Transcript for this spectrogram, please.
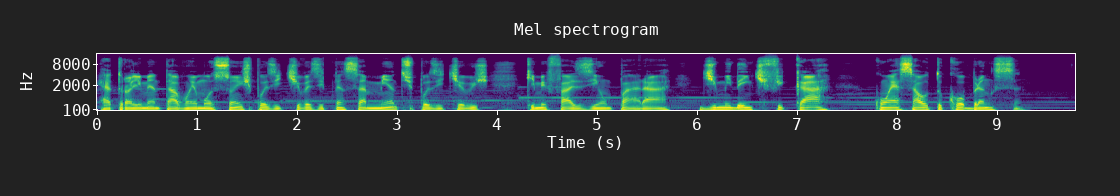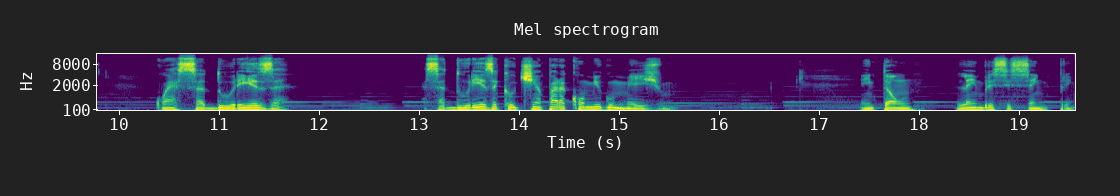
retroalimentavam emoções positivas e pensamentos positivos que me faziam parar de me identificar com essa autocobrança, com essa dureza, essa dureza que eu tinha para comigo mesmo. Então, lembre-se sempre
